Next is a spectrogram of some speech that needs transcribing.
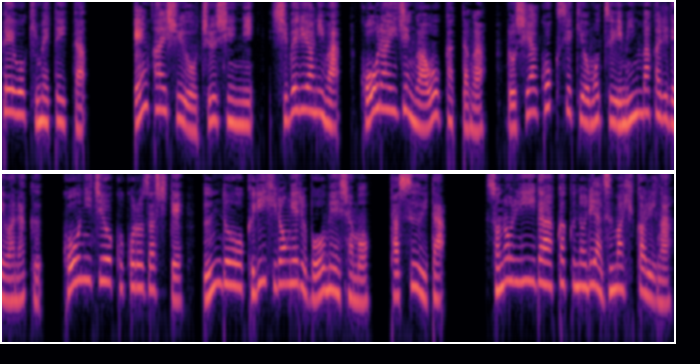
兵を決めていた。沿海州を中心にシベリアには高麗人が多かったが、ロシア国籍を持つ移民ばかりではなく、抗日を志して運動を繰り広げる亡命者も多数いた。そのリーダー格のリアズマヒカリが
